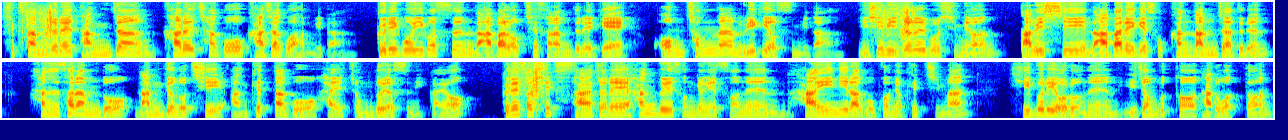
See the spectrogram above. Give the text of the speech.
13절에 당장 칼을 차고 가자고 합니다. 그리고 이것은 나발 업체 사람들에게 엄청난 위기였습니다. 22절을 보시면 다윗이 나발에게 속한 남자들은 한 사람도 남겨놓지 않겠다고 할 정도였으니까요. 그래서 14절에 한글 성경에서는 하인이라고 번역했지만 히브리어로는 이전부터 다루었던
